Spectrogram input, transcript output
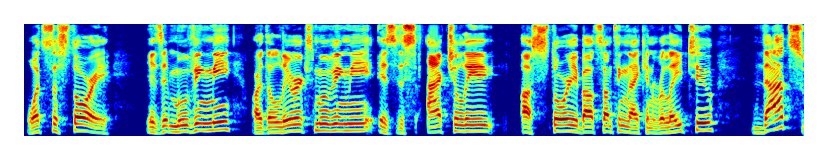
what's the story? Is it moving me? Are the lyrics moving me? Is this actually a story about something that I can relate to? That's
